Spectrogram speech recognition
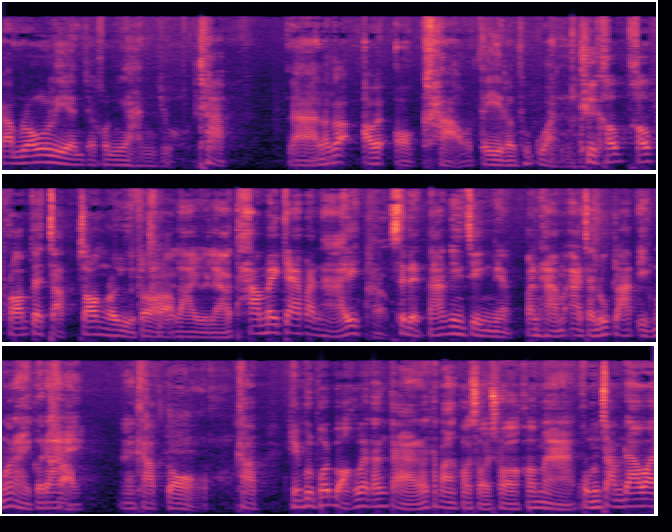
การร้องเรียนจากคนงานอยู่ครับ นะแล้วก็เอาไปออกข่าวตีเราทุกวัน คือเขาเขาพร้อมจะจับจ้องเราอยู่ตลอดครับเวลาอยู่แล้ว ถ้าไม่แก้ปัญหาครับเสด็จน้ำจริงๆเนี่ยปัญหามันอาจจะลุกลามอีกเมื่อไหร่ก็ได้ครับนะครับต้องครับเห็นคุณพจน์บอกว่าตั้งแต่รัฐบาลคอสชเข้ามา ผมจำได้ว่า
